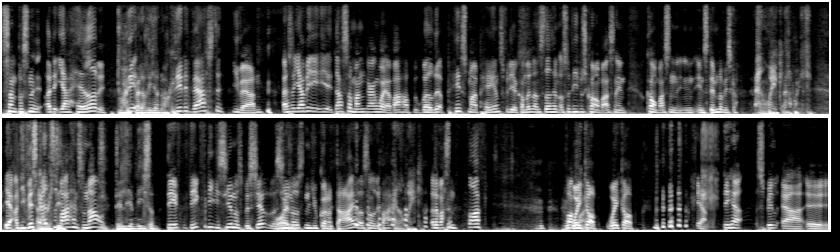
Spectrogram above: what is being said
Sådan på sådan, og det, jeg hader det. du har ikke det, batterier nok. det er det værste i verden. altså, jeg ved, der er så mange gange, hvor jeg bare har været ved at pisse my pants, fordi jeg er kommet et eller andet sted hen, og så lige pludselig kommer bare sådan en, kommer bare sådan en, en stemme, der visker, Alan Wake, Alan Wake. Ja, og de visker altid det- bare hans navn. Det er Liam Neeson. Det er, det er ikke fordi, de siger noget specielt, eller Hvor er siger noget sådan, you're gonna die, eller sådan noget. Det er bare Alan Wake. Og det bare sådan, fuck. fuck Wake mig. up, wake up. Ja, det her spil er... Øh,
